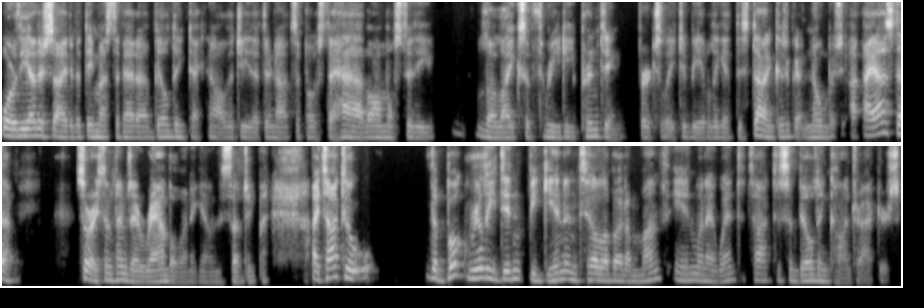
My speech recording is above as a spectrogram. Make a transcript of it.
Or the other side of it they must have had a building technology that they're not supposed to have almost to the the likes of 3d printing virtually to be able to get this done because we've got no much i asked a sorry, sometimes I ramble when I get on the subject, but I talked to the book really didn't begin until about a month in when I went to talk to some building contractors,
